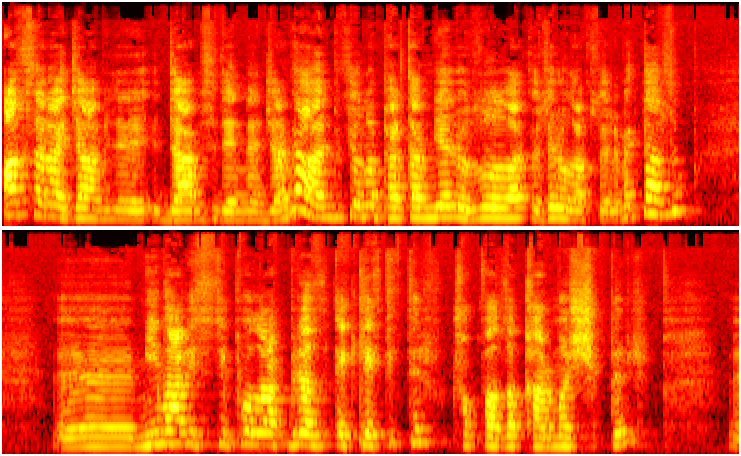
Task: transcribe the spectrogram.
Aksaray Camileri, Camisi denilen cami. Halbuki ona Pertevniyel özel olarak, özel olarak söylemek lazım. E, mimari tipi olarak biraz eklektiktir. Çok fazla karmaşıktır. E,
